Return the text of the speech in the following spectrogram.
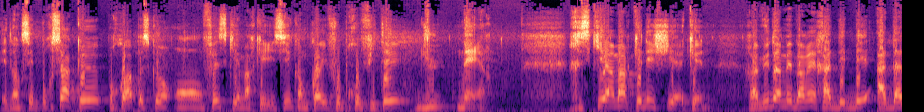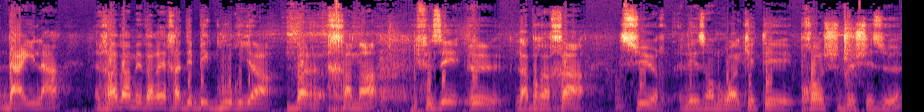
Et donc c'est pour ça que, pourquoi? Parce qu'on fait ce qui est marqué ici, comme quoi il faut profiter du nerf. Chizki Amar Kedeshiken. Rav Yuda Mevarech Adebe Adadaila. Rava Mevarech Adebe Gouria Ils faisaient, eux, la bracha sur les endroits qui étaient proches de chez eux.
